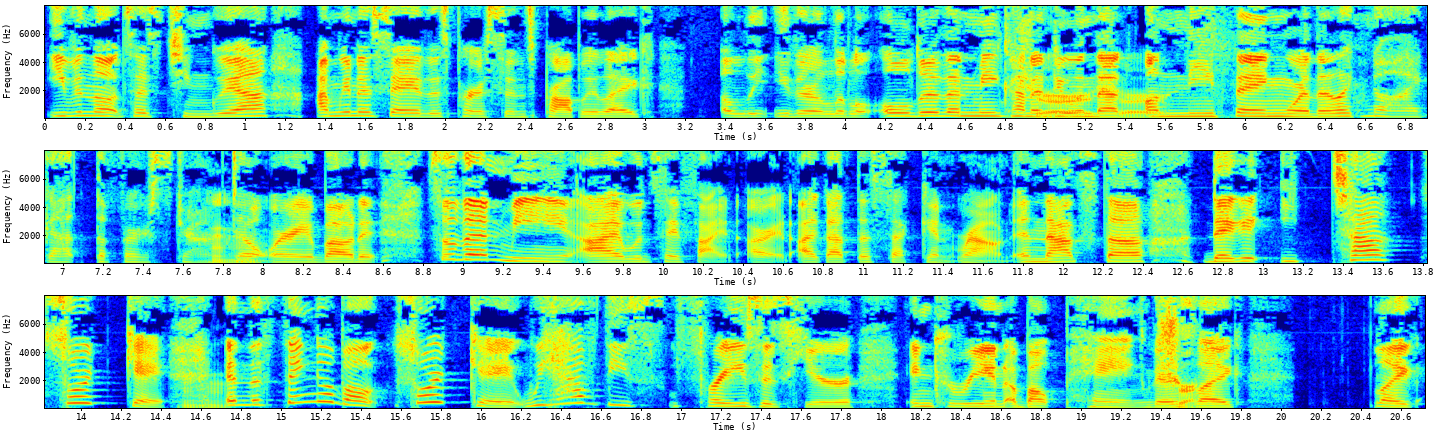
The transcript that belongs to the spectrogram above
even though it says 친구야, I'm gonna say this person's probably like, a li- either a little older than me, kind of Sure, doing that sure. Mm-hmm. 언니 thing where they're like, no, I got the first round. Don't worry about it. So then me, I would say, fine. All right. I got the second round. And that's the 내게 2차 쏠게. Mm-hmm. And the thing about 쏠게, we have these phrases here in Korean about paying. There's Sure. like, like,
